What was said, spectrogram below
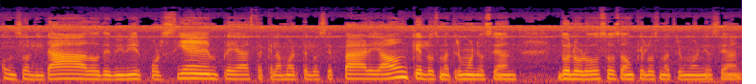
consolidado, de vivir por siempre hasta que la muerte los separe, aunque los matrimonios sean dolorosos, aunque los matrimonios sean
